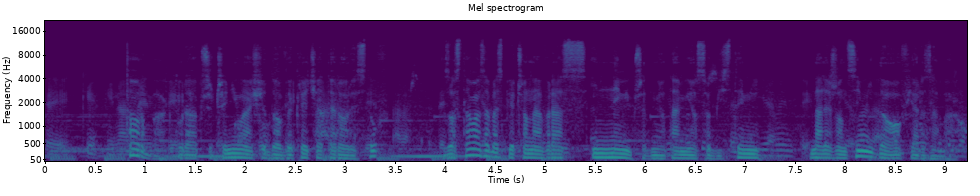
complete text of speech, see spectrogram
Eh, Torba, która przyczyniła się do wykrycia terrorystów, została zabezpieczona wraz z innymi przedmiotami osobistymi należącymi do ofiar zamachu.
